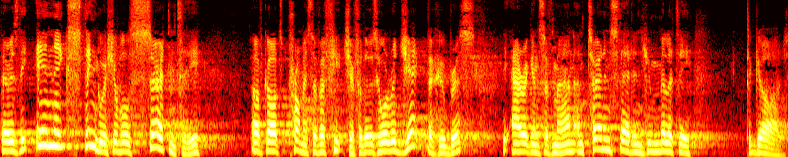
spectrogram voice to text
there is the inextinguishable certainty of God's promise of a future for those who will reject the hubris, the arrogance of man, and turn instead in humility to God.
